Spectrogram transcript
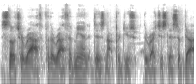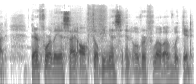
slow to wrath, for the wrath of man does not produce the righteousness of God. Therefore lay aside all filthiness and overflow of wicked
